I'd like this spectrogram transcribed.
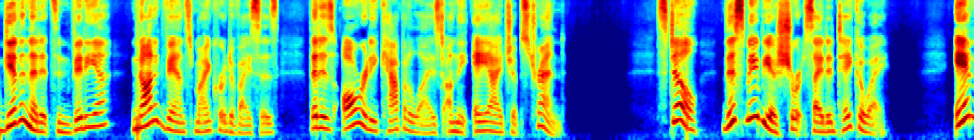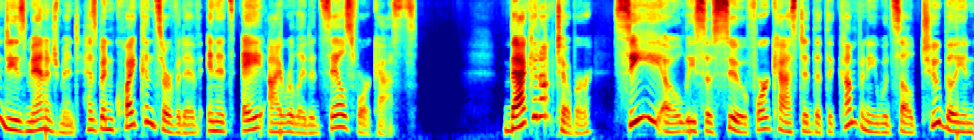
given that it's NVIDIA, non advanced micro devices, that has already capitalized on the AI chips trend. Still, this may be a short sighted takeaway. AMD's management has been quite conservative in its AI related sales forecasts. Back in October, CEO Lisa Su forecasted that the company would sell $2 billion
